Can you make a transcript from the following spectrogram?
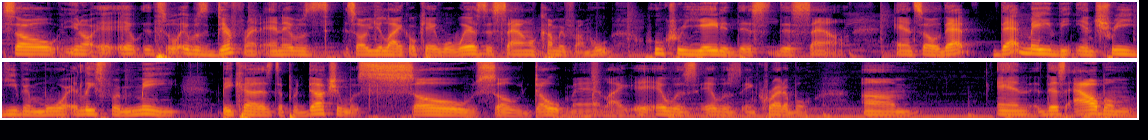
so you know, it, it so it was different, and it was so you're like, okay, well, where's this sound coming from? Who who created this this sound? And so that that made the intrigue even more, at least for me, because the production was so so dope, man. Like it, it was it was incredible. Um, and this album,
